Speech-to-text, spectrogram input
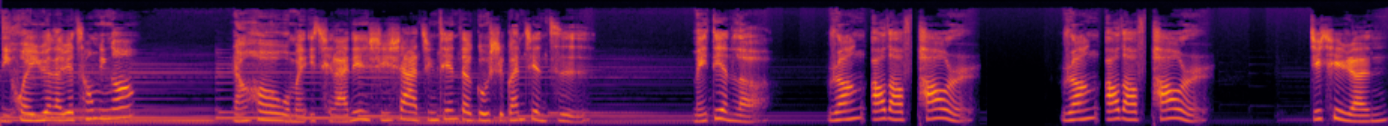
你会越来越聪明哦。然后我们一起来练习一下今天的故事关键字：没电了，run out of power，run out of power，机器人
